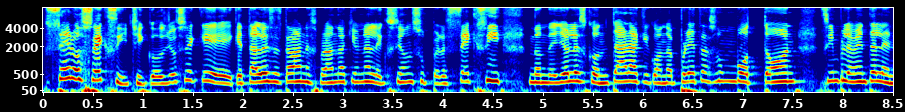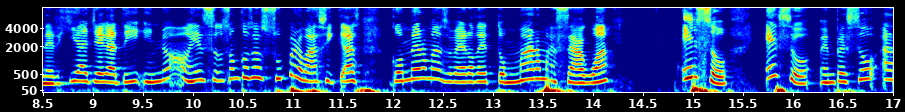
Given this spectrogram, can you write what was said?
cero sexy, chicos, yo sé que, que tal vez estaban esperando aquí una lección súper sexy donde yo les contara que cuando aprietas un botón, simplemente la energía llega a ti, y no, eso son cosas súper básicas, comer más verde, tomar más agua, eso, eso empezó a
